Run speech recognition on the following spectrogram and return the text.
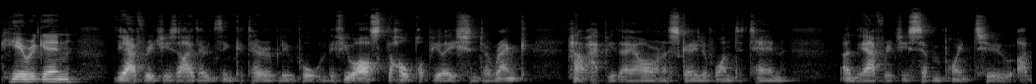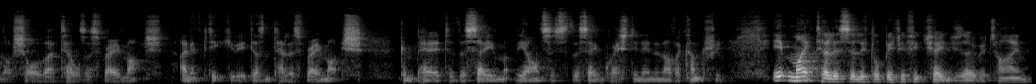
Here again, the averages I don't think are terribly important. If you ask the whole population to rank how happy they are on a scale of 1 to 10, and the average is 7.2, I'm not sure that tells us very much. And in particular, it doesn't tell us very much compared to the same the answers to the same question in another country. It might tell us a little bit if it changes over time,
